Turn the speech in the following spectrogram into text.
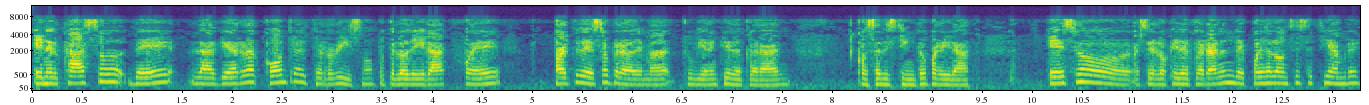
En el caso de la guerra contra el terrorismo, porque lo de Irak fue parte de eso, pero además tuvieron que declarar cosas distintas para Irak. Eso, o sea, lo que declararon después del 11 de septiembre,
